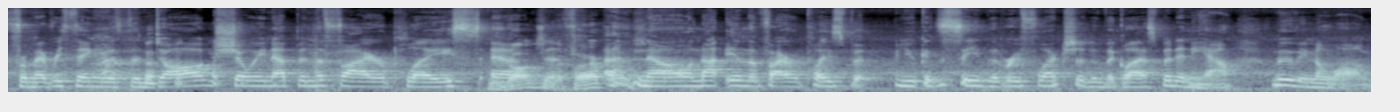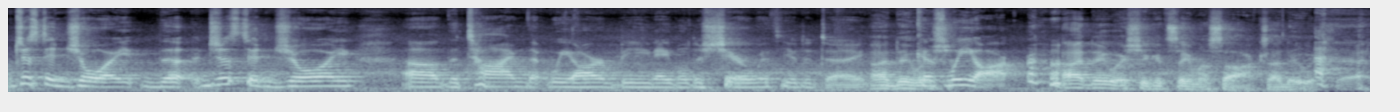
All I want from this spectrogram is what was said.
From everything with the dog showing up in the fireplace. and- dogs in the fireplace? No, not in the fireplace, but you can see the reflection of the glass. But anyhow, moving along. Just enjoy the just enjoy uh, the time that we are being able to share with you today. I do because we are. I do wish you could see my socks. I do wish that.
